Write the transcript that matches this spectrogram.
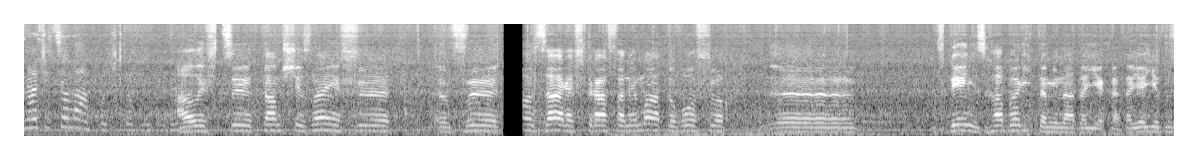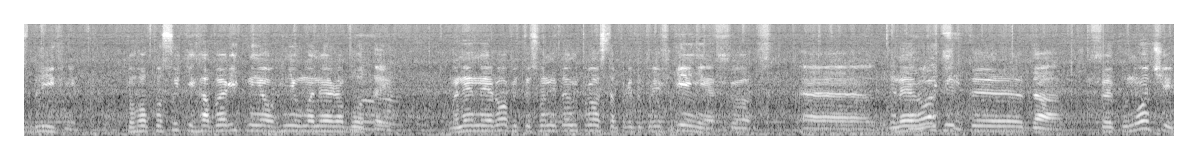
Значить, це лампочка буде, да? але ж це там ще, знаєш, е, в зараз штрафа нема, того що е, в день з габаритами треба їхати, а я їду з ближнім. Того по суті габаритні огні в мене працюють. Мене не роблять, тобто вони дали просто предупреждення, що е, не роблять, е, да, що як вночі,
